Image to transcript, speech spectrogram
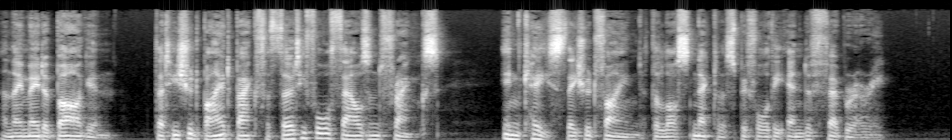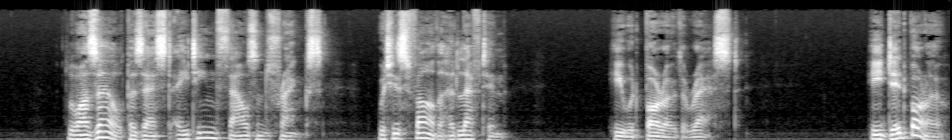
and they made a bargain that he should buy it back for thirty four thousand francs in case they should find the lost necklace before the end of February. Loisel possessed eighteen thousand francs, which his father had left him. He would borrow the rest. He did borrow,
